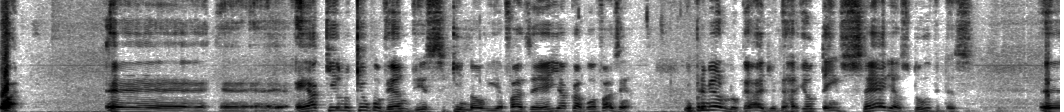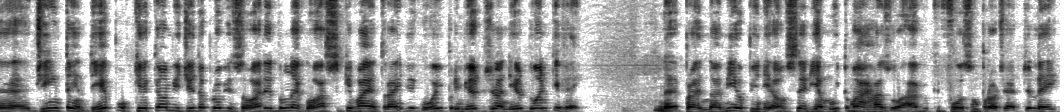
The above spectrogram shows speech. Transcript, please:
Olha, é, é é aquilo que o governo disse que não ia fazer e acabou fazendo. Em primeiro lugar, eu tenho sérias dúvidas é, de entender por que, que é uma medida provisória de um negócio que vai entrar em vigor em 1 de janeiro do ano que vem. Né? Pra, na minha opinião, seria muito mais razoável que fosse um projeto de lei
